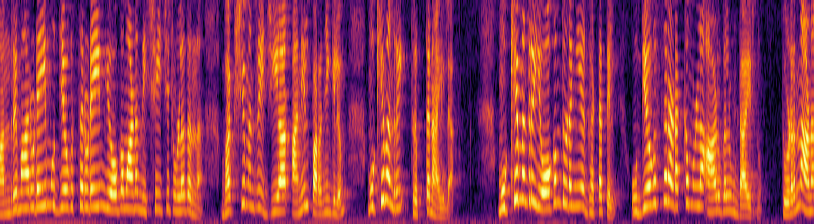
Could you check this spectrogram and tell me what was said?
മന്ത്രിമാരുടെയും ഉദ്യോഗസ്ഥരുടെയും യോഗമാണ് നിശ്ചയിച്ചിട്ടുള്ളതെന്ന് ഭക്ഷ്യമന്ത്രി ജി ആർ അനിൽ പറഞ്ഞെങ്കിലും മുഖ്യമന്ത്രി തൃപ്തനായില്ല. മുഖ്യമന്ത്രി യോഗം തുടങ്ങിയ ഘട്ടത്തിൽ ഉദ്യോഗസ്ഥരടക്കമുള്ള ആളുകൾ ഉണ്ടായിരുന്നു. തുടർന്നാണ്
